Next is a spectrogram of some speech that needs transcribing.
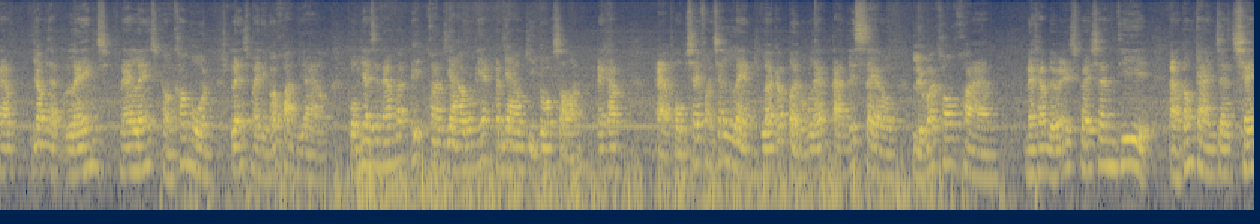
ครับ ย่อมาจาก length นะ length ของข้อมูล length หมายถึงว่าความยาว ผมอยากจะนับว่าความยาวตรงนี้มันยาวกี่ตัวอักษรนะครับผมใช้ฟังก์ชัน len แล้วก็เปิดวงเล็บตามด้วยเซลล์หรือว่าข้อความนะครับหรือ expression ที่ต้องการจะเช็ค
